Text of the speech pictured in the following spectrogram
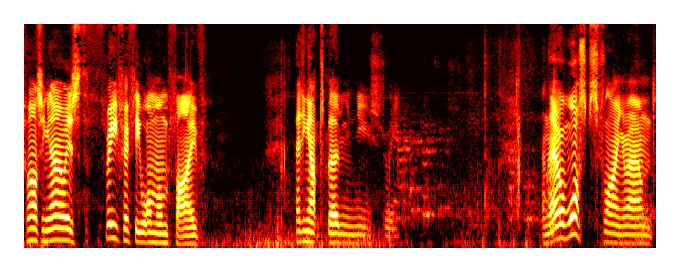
Passing now is 350 115. Heading up to Birmingham New Street. And there are wasps flying around.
